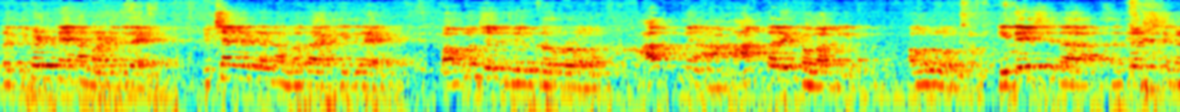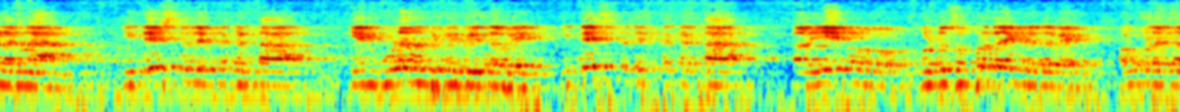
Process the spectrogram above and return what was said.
ಪ್ರತಿಭಟನೆಯನ್ನ ಮಾಡಿದ್ರೆ, ವಿಚಾರಗಳನ್ನ ಹೊರಹಾಕಿದ್ರೆ ಬಾಬು ಜಗಜೀವನ್ ಅವರು ಆತ್ಮ, ಆಂತರಿಕವಾಗಿ ಅವರು ಈ ದೇಶದ ಸಂಘರ್ಷಗಳನ್ನ, ಈ ದೇಶದಲ್ಲಿರ್ತಕ್ಕಂಥ ಏನು ಮೂಢನಂಬಿಕೆಗಳಿದ್ದಾವೆ ಈ ದೇಶದಲ್ಲಿ ಇರ್ತಕ್ಕಂಥ ಏನು ದೊಡ್ಡ ಸಂಪ್ರದಾಯಗಳಿದ್ದಾವೆ, ಅವುಗಳನ್ನ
